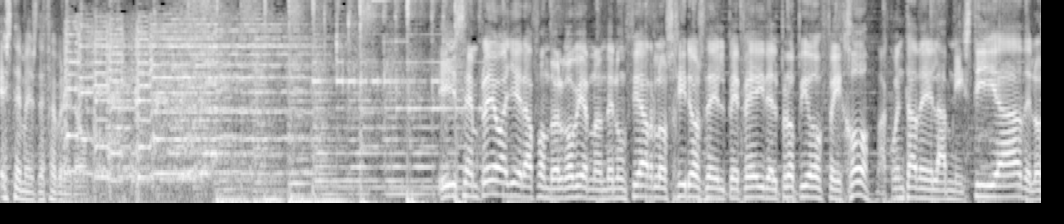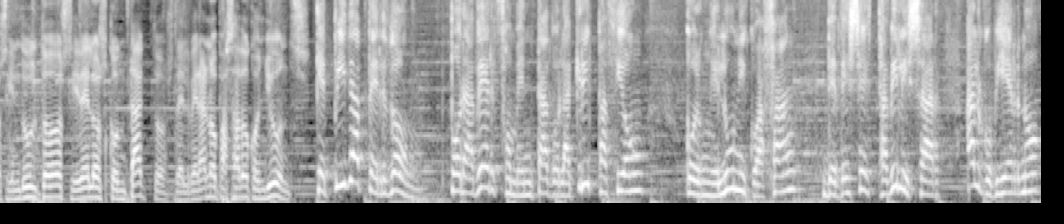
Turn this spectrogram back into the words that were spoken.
este mes de febrero. Y se empleó ayer a fondo el gobierno en denunciar los giros del PP y del propio Feijó, a cuenta de la amnistía, de los indultos y de los contactos del verano pasado con Junts. Que pida perdón por haber fomentado la crispación con el único afán de desestabilizar al gobierno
